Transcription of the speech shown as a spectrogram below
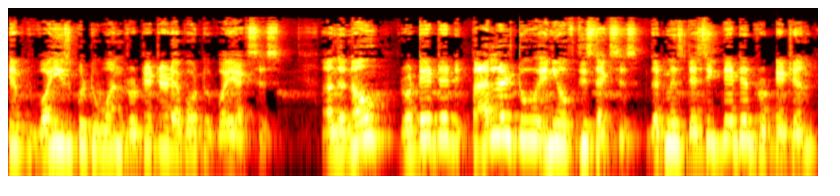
kept y is equal to one, rotated about y axis and now rotated parallel to any of these axes. That means designated rotation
